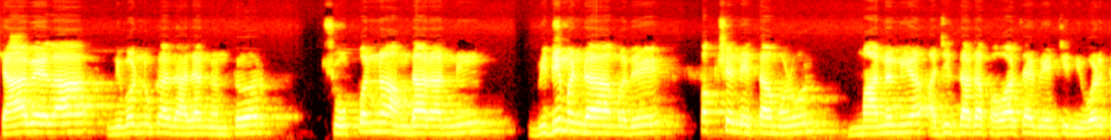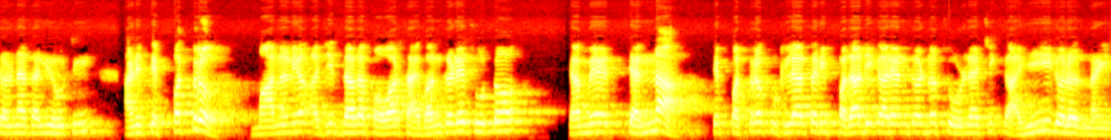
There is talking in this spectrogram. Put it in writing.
त्यावेळेला निवडणुका झाल्यानंतर चोपन्न आमदारांनी विधिमंडळामध्ये पक्षनेता म्हणून माननीय अजितदादा पवारसाहेब यांची निवड करण्यात आली होती आणि ते पत्र माननीय अजितदादा पवार साहेबांकडेच होतं. त्यामुळे त्यांना ते पत्र कुठल्या तरी पदाधिकाऱ्यांकडनं सोडण्याची काहीही गरज नाही.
